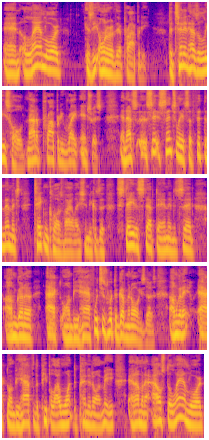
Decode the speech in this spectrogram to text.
And a landlord is the owner of their property. The tenant has a leasehold, not a property right interest. And that's essentially it's a Fifth Amendment's taking clause violation because the state has stepped in and it said, I'm going to act on behalf, which is what the government always does. I'm going to act on behalf of the people I want dependent on me, and I'm going to oust the landlord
